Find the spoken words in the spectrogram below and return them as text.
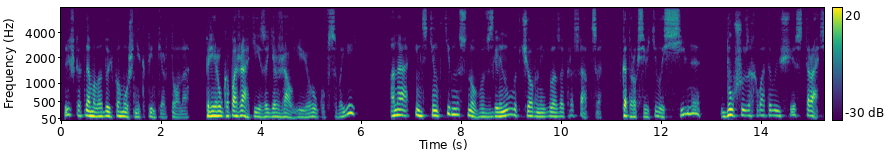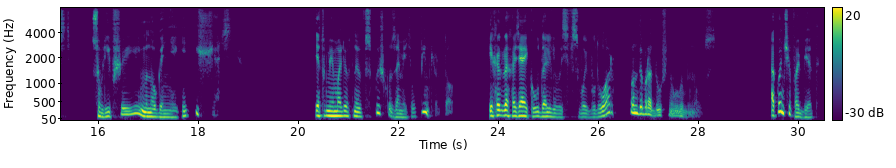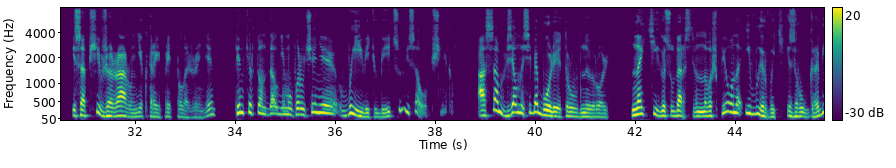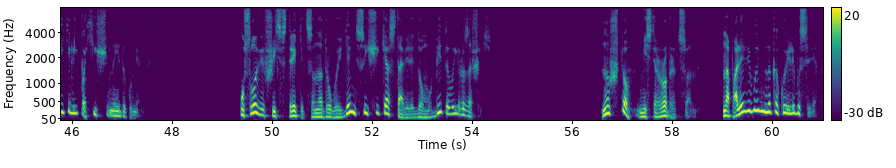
Лишь когда молодой помощник Пинкертона при рукопожатии задержал ее руку в своей, она инстинктивно снова взглянула в черные глаза красавца, в которых светилась сильная, душу захватывающая страсть, сулившая ей много неги и счастья. Эту мимолетную вспышку заметил Пинкертон. И когда хозяйка удалилась в свой будуар, он добродушно улыбнулся. Окончив обед и сообщив Жерару некоторые предположения, Пинкертон дал ему поручение выявить убийцу и сообщников, а сам взял на себя более трудную роль — найти государственного шпиона и вырвать из рук грабителей похищенные документы. Условившись встретиться на другой день, сыщики оставили дом убитого и разошлись. — Ну что, мистер Робертсон, напали ли вы на какой-либо след?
